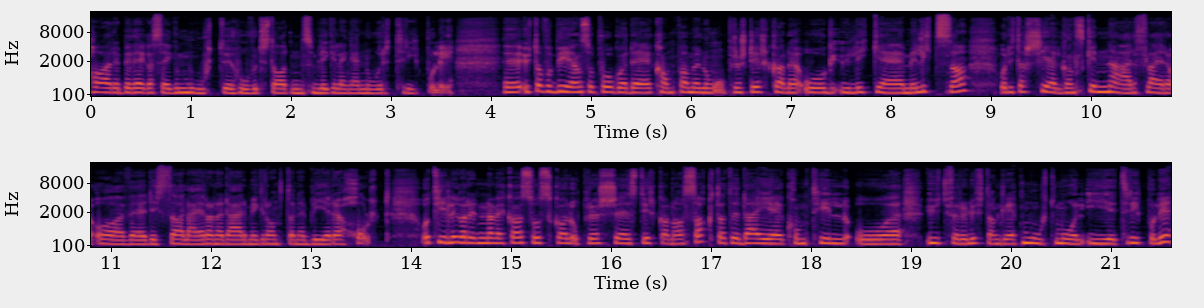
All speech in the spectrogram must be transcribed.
har bevega seg mot hovedstaden som ligger lenger nord, Tripoli. Eh, utenfor byen så pågår det kamper mellom opprørsstyrkene og ulike militser, og dette skjer ganske nær flere av disse leirene der migrantene blir holdt. Og Tidligere denne veka så skal opprørsstyrkene ha sagt at de kom til å utføre luftangrep mot mål i Tripoli,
